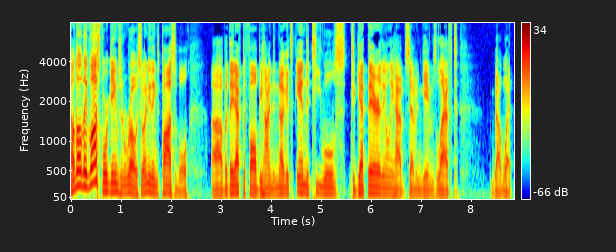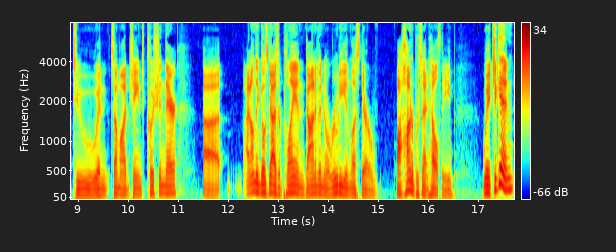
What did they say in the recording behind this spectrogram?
Although they've lost four games in a row, so anything's possible. Uh, but they'd have to fall behind the Nuggets and the T Wolves to get there. They only have seven games left got what two and some odd change cushion there. Uh, I don't think those guys are playing Donovan or Rudy unless they're hundred percent healthy, which again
